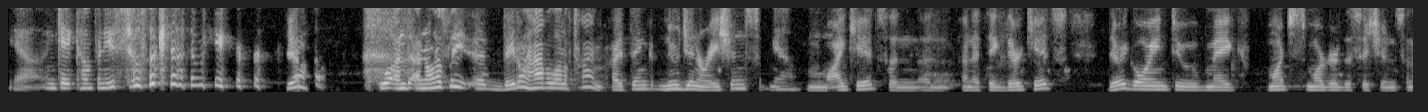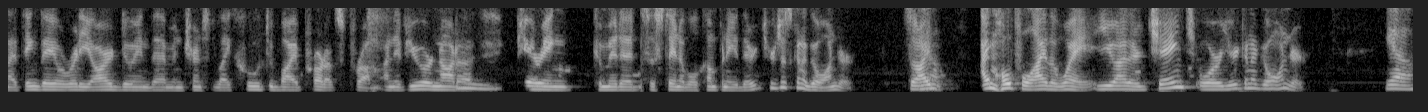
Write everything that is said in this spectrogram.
Yeah. And get companies to look in the mirror. Yeah. Well and, and honestly uh, they don't have a lot of time i think new generations Yeah. my kids and, and and i think their kids they're going to make much smarter decisions and i think they already are doing them in terms of like who to buy products from and if you are not a Mm, caring committed sustainable company there you're just going to go under so Yeah. i'm i'm hopeful either way you either change or you're going to go under Yeah.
